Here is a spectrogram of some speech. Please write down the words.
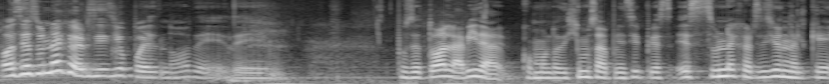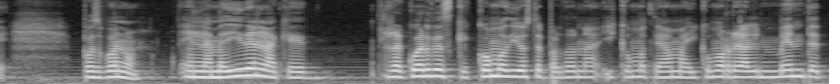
o sea, es un ejercicio, pues, ¿no? De, de, pues de toda la vida, como lo dijimos al principio, es, es un ejercicio en el que, pues bueno, en la medida en la que recuerdes que cómo Dios te perdona y cómo te ama y cómo realmente,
